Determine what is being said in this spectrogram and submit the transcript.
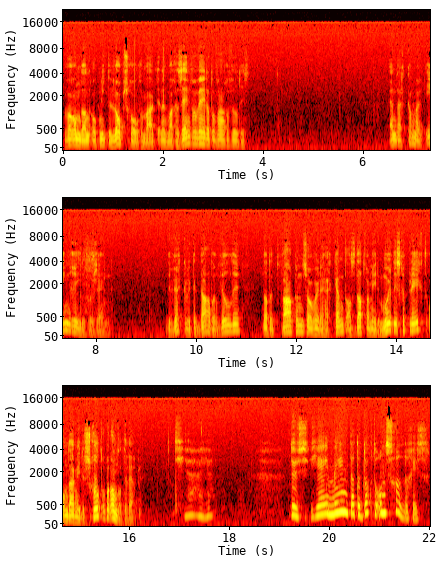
waarom dan ook niet de loop schoongemaakt en het magazijn verwijderd of aangevuld is. En daar kan maar één reden voor zijn. De werkelijke dader wilde dat het wapen zou worden herkend als dat waarmee de moord is gepleegd, om daarmee de schuld op een ander te werpen. Tja, ja. Dus jij meent dat de dokter onschuldig is?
